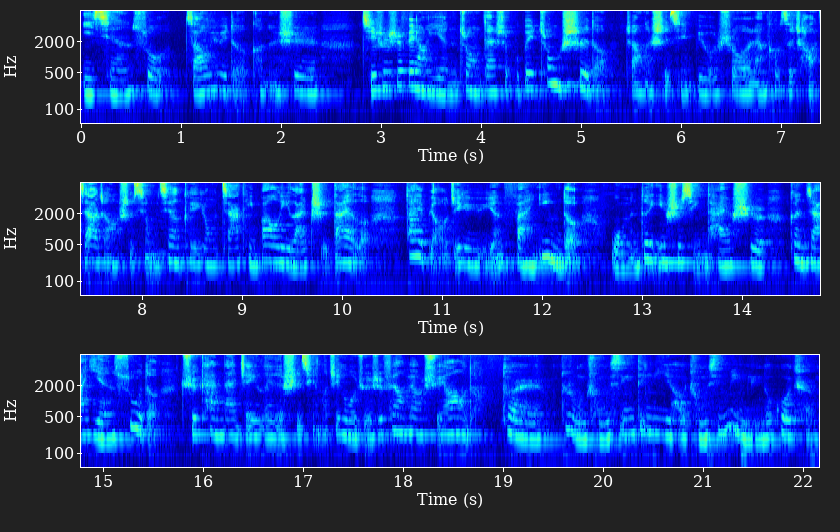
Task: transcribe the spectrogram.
以前所遭遇的可能是。其实是非常严重，但是不被重视的这样的事情，比如说两口子吵架这样的事情，我们现在可以用家庭暴力来指代了，代表这个语言反映的我们的意识形态是更加严肃的去看待这一类的事情了。这个我觉得是非常非常需要的。对，这种重新定义和重新命名的过程，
